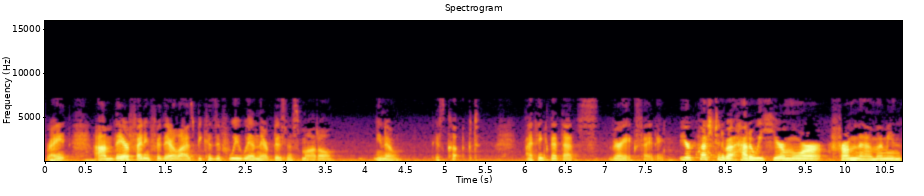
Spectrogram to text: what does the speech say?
right? Mm-hmm. Um, they are fighting for their lives because if we win, their business model, you know, is cooked. I think that that's very exciting. Your question about how do we hear more from them, I mean,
